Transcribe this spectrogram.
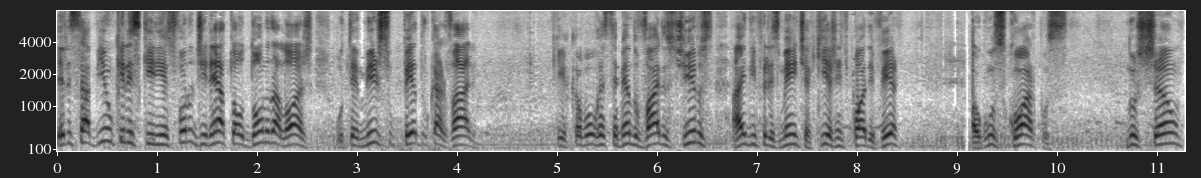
Eles sabiam o que eles queriam, eles foram direto ao dono da loja, o Temírcio Pedro Carvalho, que acabou recebendo vários tiros. Ainda infelizmente aqui a gente pode ver alguns corpos no chão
